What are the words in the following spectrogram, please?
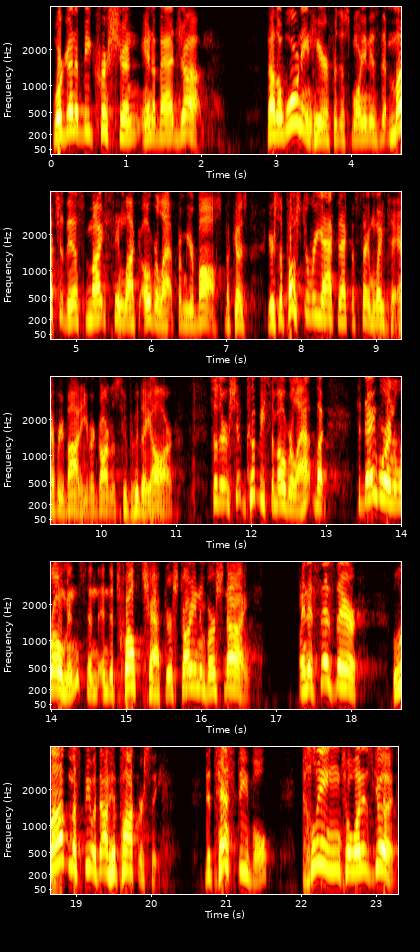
we're going to be Christian in a bad job. Now, the warning here for this morning is that much of this might seem like overlap from your boss because you're supposed to react and act the same way to everybody, regardless of who they are. So there should, could be some overlap, but today we're in Romans in, in the 12th chapter, starting in verse 9. And it says there, Love must be without hypocrisy. Detest evil, cling to what is good.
